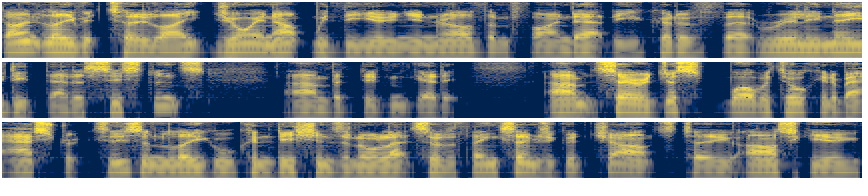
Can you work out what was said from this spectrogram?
don't leave it too late. Join up with the union rather than find out that you could have uh, really needed that assistance um, but didn't get it. Um, Sarah, just while we're talking about asterisks and legal conditions and all that sort of thing, seems a good chance to ask you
